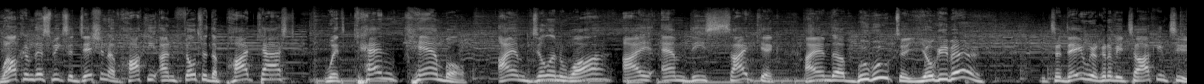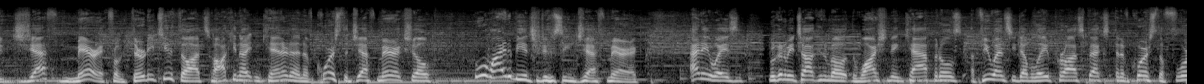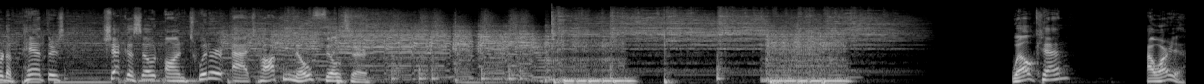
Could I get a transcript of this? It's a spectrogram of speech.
Welcome to this week's edition of Hockey Unfiltered, the podcast with Ken Campbell. I am Dylan Waugh. I am the sidekick. I am the boo boo to Yogi Bear. Today we're going to be talking to Jeff Marek from 32 Thoughts, Hockey Night in Canada, and of course the Jeff Marek Show. Who am I to be introducing Jeff Marek? Anyways, we're going to be talking about the Washington Capitals, a few NCAA prospects, and of course the Florida Panthers. Check us out on Twitter at Hockey No Filter. Well, Ken, how are you?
